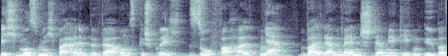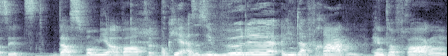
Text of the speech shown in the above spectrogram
ich muss mich bei einem Bewerbungsgespräch so verhalten, ja. weil der Mensch, der mir gegenüber sitzt, das von mir erwartet. Okay, also sie würde hinterfragen. Hinterfragen,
